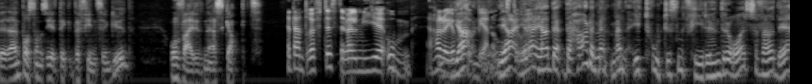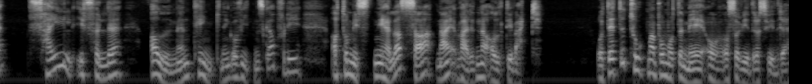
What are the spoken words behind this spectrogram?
det er en påstand som sier at det, det fins en gud, og verden er skapt. Den drøftes det vel mye om? Har det ja, opp gjennom ja, historien? Ja, ja det, det, har det, men, men, i 2400 år så var jo det feil ifølge allmenn tenkning og vitenskap, fordi atomisten i Hellas sa nei, verden har alltid vært. Og dette tok man på en måte med, og osv. Så, videre, og så, videre.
